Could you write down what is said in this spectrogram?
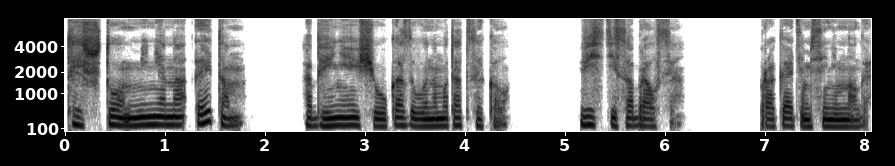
«Ты что, меня на этом?» Обвиняюще указываю на мотоцикл. Вести собрался. Прокатимся немного.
